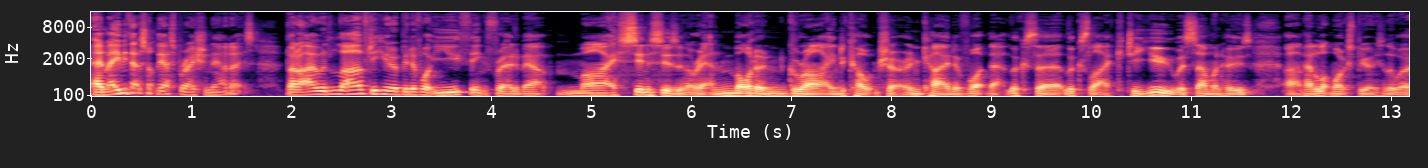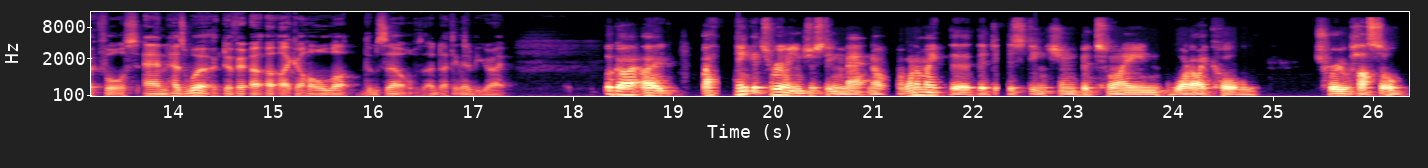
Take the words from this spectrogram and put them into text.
and maybe that's not the aspiration nowadays, but I would love to hear a bit of what you think, Fred, about my cynicism around modern grind culture and kind of what that looks uh, looks like to you as someone who's um, had a lot more experience in the workforce and has worked a, a, like a whole lot themselves. I, I think that'd be great. Look, I, I, I think it's really interesting, Matt, and I want to make the the distinction between what I call true hustle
